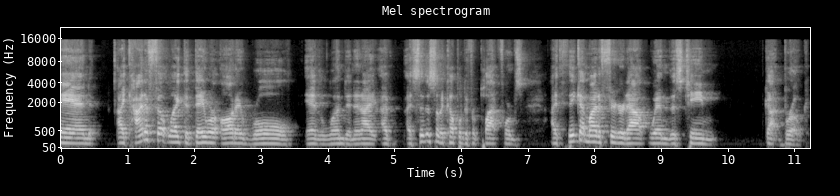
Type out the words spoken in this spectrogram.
And I kind of felt like that they were on a roll in London, and I I, I said this on a couple different platforms. I think I might have figured out when this team got broke,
